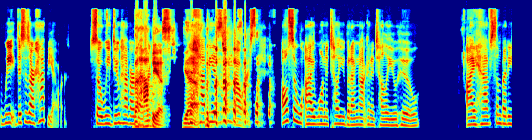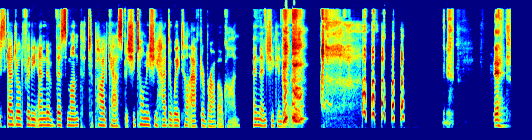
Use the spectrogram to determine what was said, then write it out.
we this is our happy hour. So we do have our the happiest, yeah, the happiest hours. Also, I want to tell you, but I'm not going to tell you who. I have somebody scheduled for the end of this month to podcast, but she told me she had to wait till after BravoCon and then she can do it. it.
